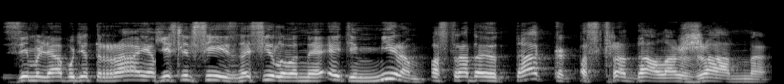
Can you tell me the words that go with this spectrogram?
Земля будет раем, если все изнасилованные этим миром пострадают так, как пострадала Жанна.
